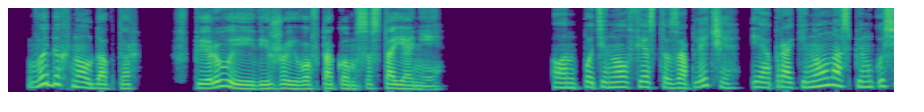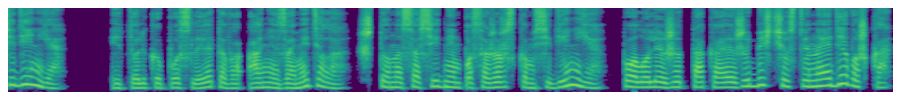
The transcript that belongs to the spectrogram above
— выдохнул доктор. «Впервые вижу его в таком состоянии». Он потянул Феста за плечи и опрокинул на спинку сиденья. И только после этого Аня заметила, что на соседнем пассажирском сиденье полу лежит такая же бесчувственная девушка,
